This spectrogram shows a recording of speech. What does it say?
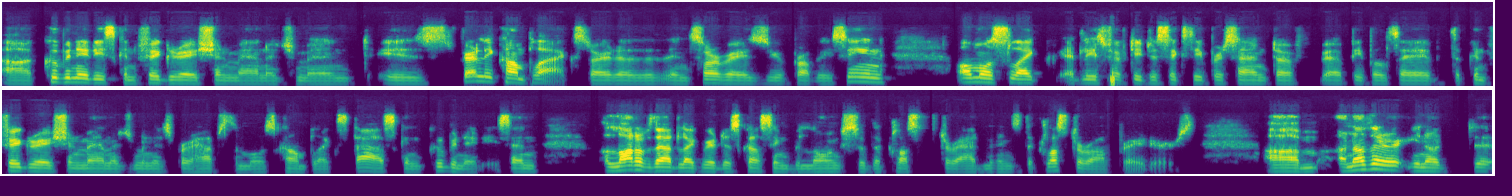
uh, Kubernetes configuration management is fairly complex, right? Uh, in surveys you've probably seen, almost like at least 50 to 60 percent of uh, people say the configuration management is perhaps the most complex task in kubernetes and a lot of that like we're discussing belongs to the cluster admins the cluster operators um, another you know th-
